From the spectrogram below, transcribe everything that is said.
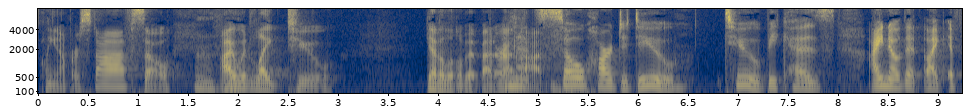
clean up our stuff. So I mm-hmm. would like to get a little bit better and at that's that. so hard to do too because i know that like if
